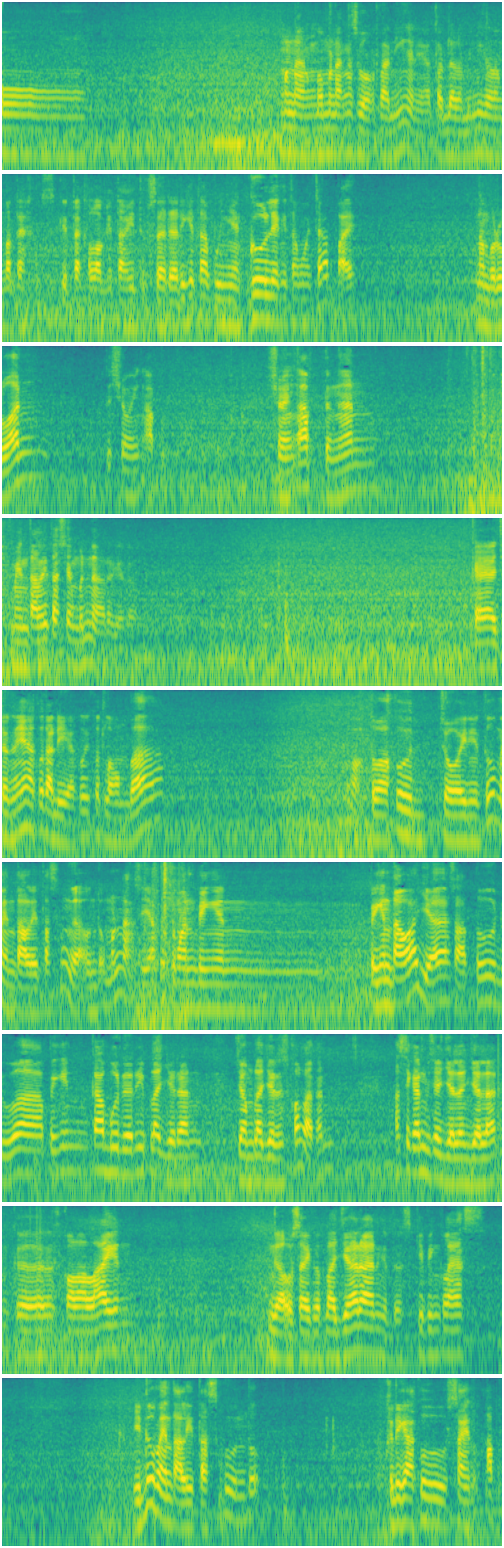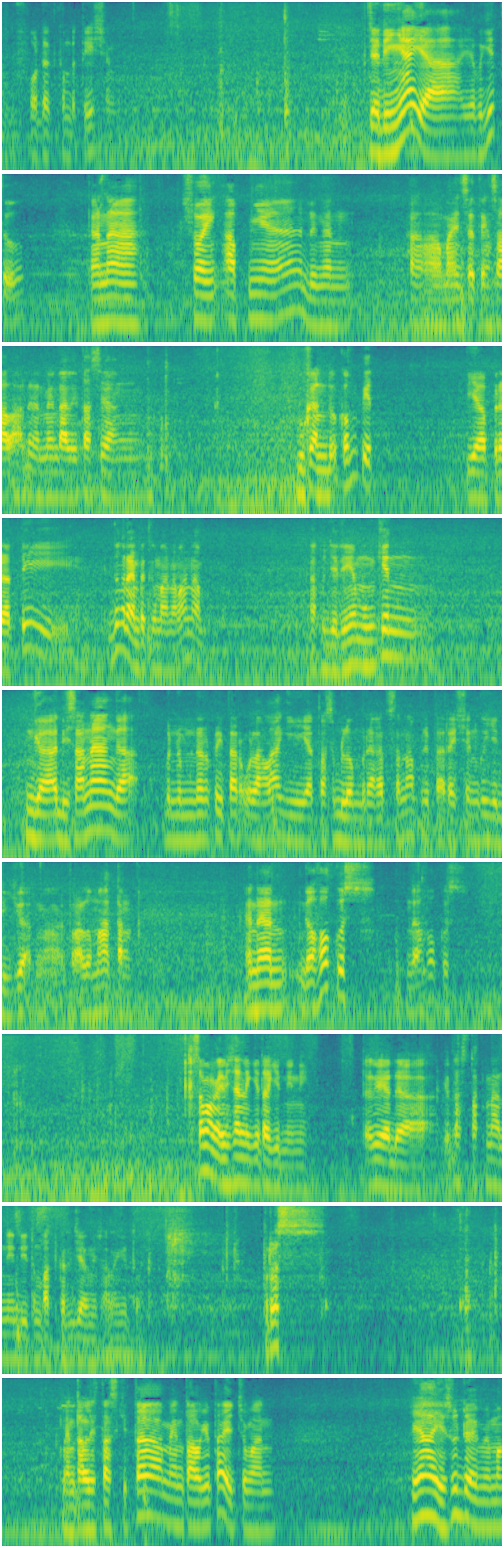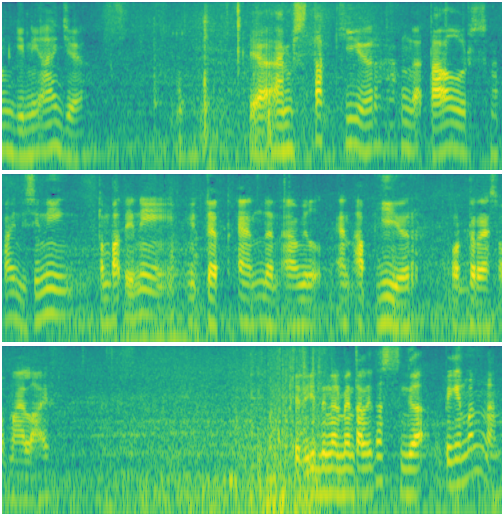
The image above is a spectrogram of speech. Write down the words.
menang memenangkan sebuah pertandingan ya. Atau dalam ini dalam konteks kita kalau kita hidup sehari kita punya goal yang kita mau capai. Number one itu showing up. Showing up dengan mentalitas yang benar gitu. Kayak contohnya aku tadi aku ikut lomba. Waktu aku join itu mentalitasku nggak untuk menang sih. Aku cuman pengen pengen tahu aja. Satu dua pengen kabur dari pelajaran jam pelajaran sekolah kan pasti kan bisa jalan-jalan ke sekolah lain. Nggak usah ikut pelajaran gitu skipping class. Itu mentalitasku untuk ketika aku sign up for that competition. Jadinya ya ya begitu. Karena showing up-nya dengan uh, mindset yang salah dengan mentalitas yang bukan untuk compete ya berarti itu ngerempet ke mana-mana aku jadinya mungkin nggak di sana nggak bener-bener prepare ulang lagi atau sebelum berangkat sana preparation gue jadi juga nggak terlalu matang. And then nggak fokus nggak fokus. Sama kayak misalnya kita gini nih. Tadi ada kita stagnan nih di tempat kerja misalnya gitu. Terus mentalitas kita mental kita ya cuman ya ya sudah memang gini aja ya I'm stuck here. Aku nggak tahu harus ngapain. Di sini tempat ini dead end dan I will end up here for the rest of my life. Jadi dengan mentalitas nggak pengen menang.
